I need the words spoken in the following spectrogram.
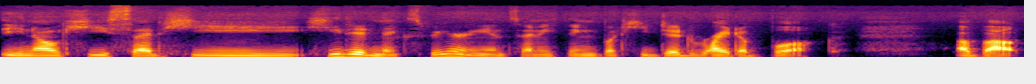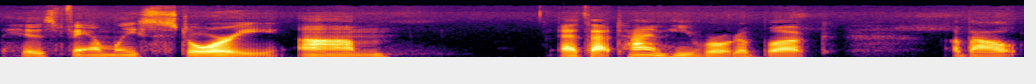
you know he said he he didn't experience anything but he did write a book about his family's story um at that time he wrote a book about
